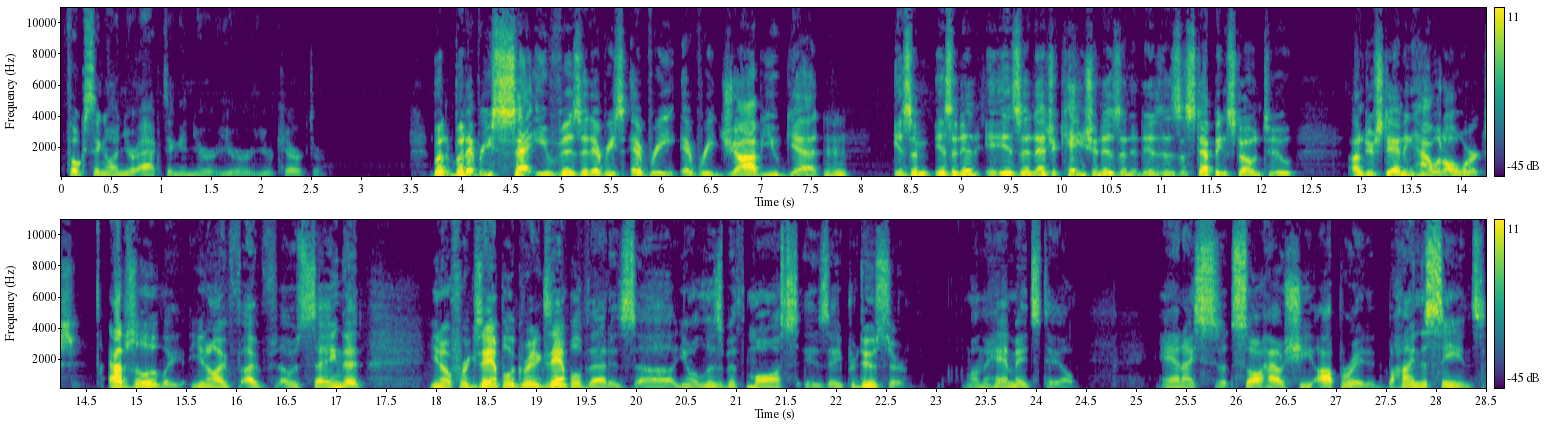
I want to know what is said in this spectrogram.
focusing on your acting and your your your character. But but every set you visit, every every every job you get is a is an is an education, isn't it? It is a stepping stone to understanding how it all works. Absolutely. You know, I've, I've, I was saying that, you know, for example, a great example of that is, uh, you know, Elisabeth Moss is a producer on The Handmaid's Tale. And I s- saw how she operated behind the scenes.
